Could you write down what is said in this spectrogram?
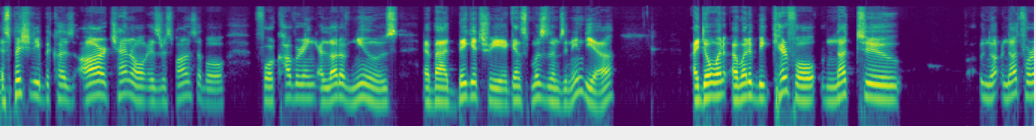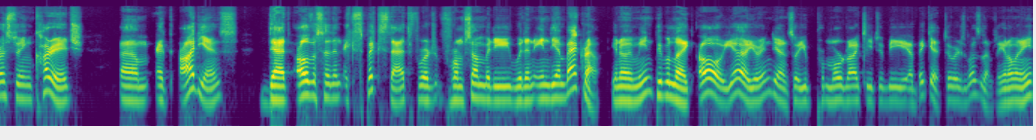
especially because our channel is responsible for covering a lot of news about bigotry against muslims in india. I don't want i want to be careful not to not, not for us to encourage um, an audience that all of a sudden expects that for from somebody with an Indian background. You know what I mean? People like, oh yeah, you're Indian, so you're more likely to be a bigot towards Muslims. You know what I mean?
